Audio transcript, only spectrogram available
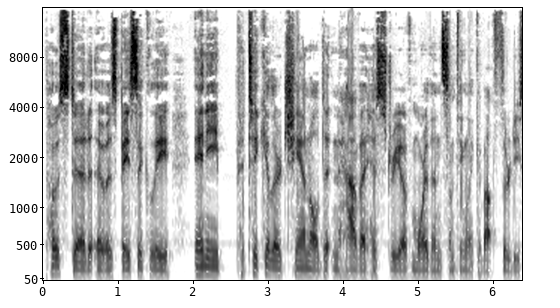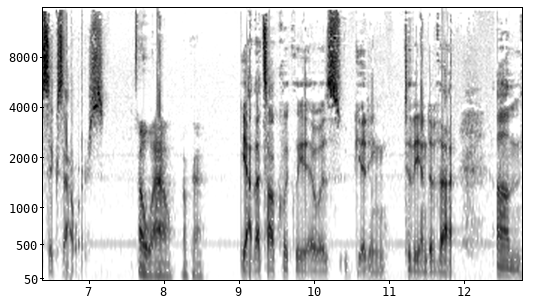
posted, it was basically any particular channel didn't have a history of more than something like about 36 hours. Oh, wow. Okay. Yeah, that's how quickly it was getting to the end of that. Um,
